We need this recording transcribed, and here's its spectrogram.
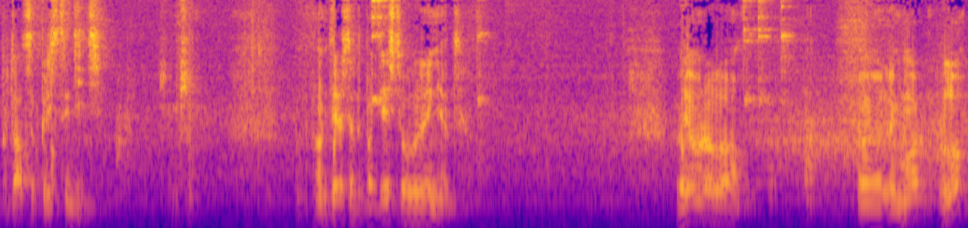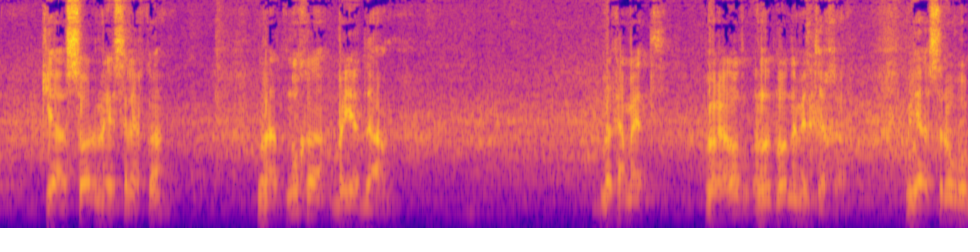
пытался пристыдить. Вам интересно, это подействовало или нет? Вьемрало э, лемор ло киасор нейсреха внатнуха баядам вахамет вагалот лонамитеха Виасругу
